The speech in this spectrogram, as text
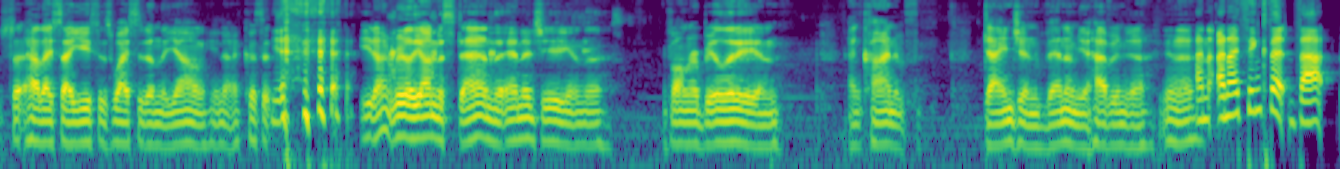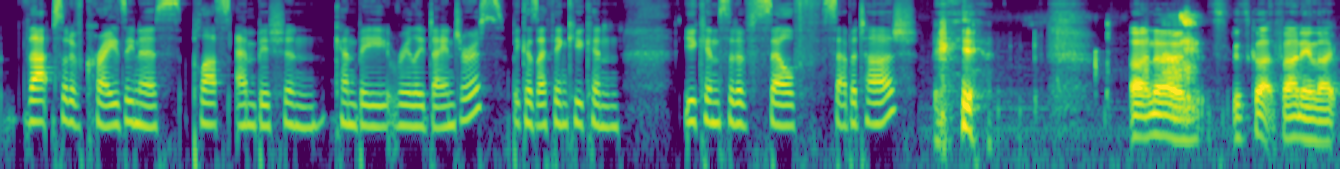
so how they say youth is wasted on the young, you know, because it's Yeah. you don't really understand the energy and the vulnerability and and kind of danger and venom you have in you, you know. and and I think that that that sort of craziness plus ambition can be really dangerous because I think you can you can sort of self sabotage. yeah. I know it's it's quite funny, like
